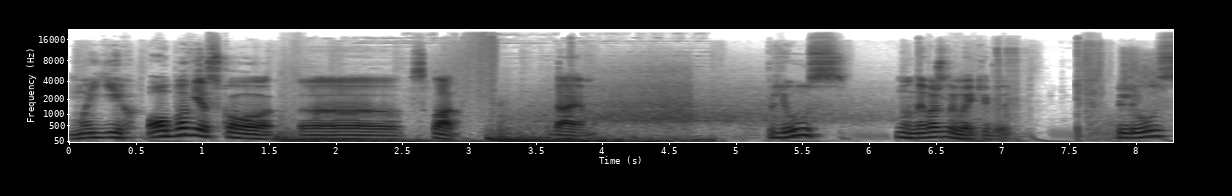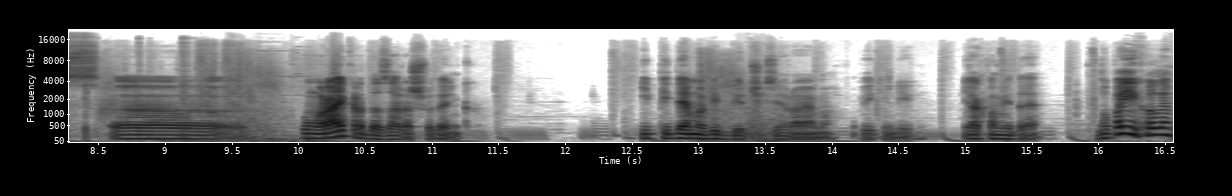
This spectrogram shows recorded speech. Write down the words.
Ми їх обов'язково е, в склад даємо. Плюс. Ну, неважливо, які будуть. Плюс. Е, Куму зараз швиденько. І підемо відбірчик зіграємо у Вікінг Лігу. Як вам ідея? Ну, поїхали.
